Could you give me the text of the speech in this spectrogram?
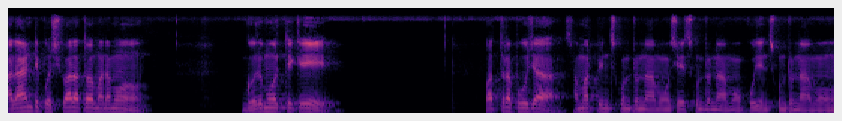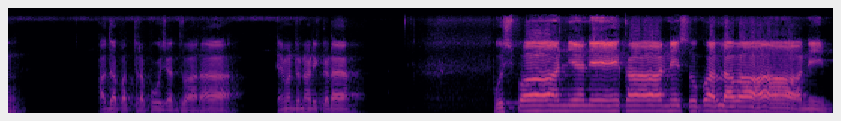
అలాంటి పుష్పాలతో మనము గురుమూర్తికి పత్ర పూజ సమర్పించుకుంటున్నాము చేసుకుంటున్నాము పూజించుకుంటున్నాము అధపత్ర పూజ ద్వారా. ఏమంటున్నాడు ఇక్కడ? పుష్పాణ్యనేకాని సుపల్లవాని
